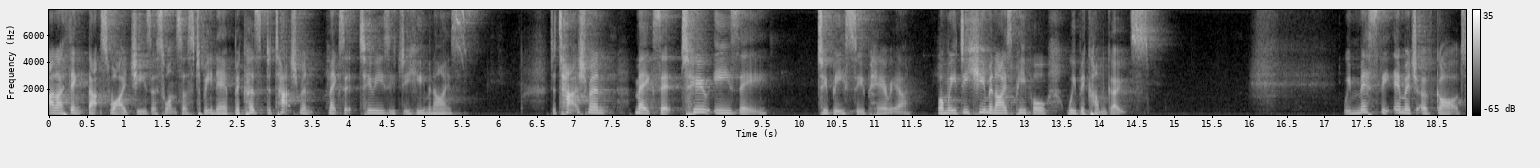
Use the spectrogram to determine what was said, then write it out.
And I think that's why Jesus wants us to be near, because detachment makes it too easy to dehumanize. Detachment makes it too easy to be superior. When we dehumanize people, we become goats. We miss the image of God.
